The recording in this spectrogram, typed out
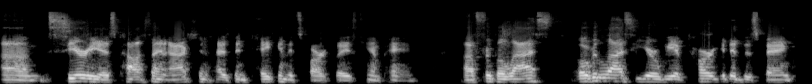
um, serious Palestine Action has been taking its Barclays campaign. Uh, for the last over the last year, we have targeted this bank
